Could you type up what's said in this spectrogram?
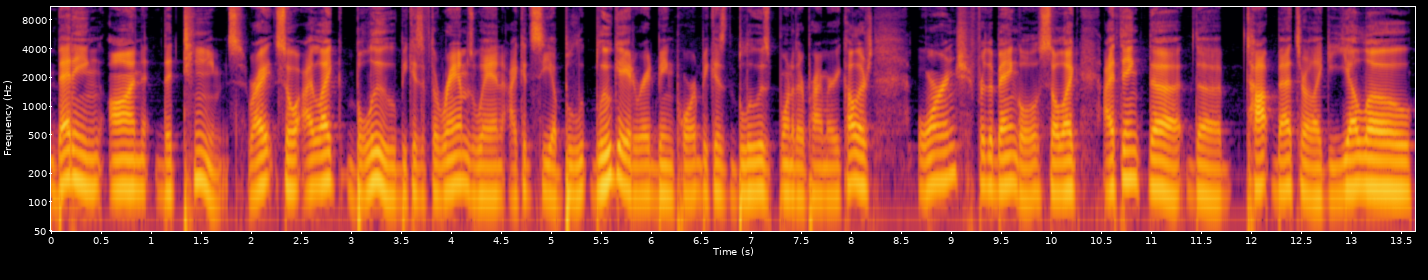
betting on the teams, right? So I like blue because if the Rams win, I could see a blue, blue Gatorade being poured because blue is one of their primary colors. Orange for the Bengals. So like I think the the top bets are like yellow,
